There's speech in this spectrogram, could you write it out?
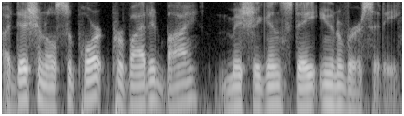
Additional support provided by Michigan State University.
